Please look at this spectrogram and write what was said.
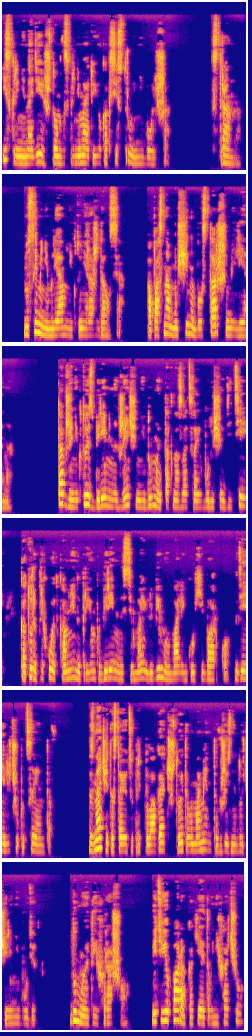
Искренне надеюсь, что он воспринимает ее как сестру и не больше. Странно, но с именем Лиам никто не рождался, а по снам мужчина был старше Милены. Также никто из беременных женщин не думает так назвать своих будущих детей, которые приходят ко мне на прием по беременности в мою любимую маленькую хибарку, где я лечу пациентов. Значит, остается предполагать, что этого момента в жизни дочери не будет. Думаю, это и хорошо. Ведь ее пара, как я этого не хочу,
